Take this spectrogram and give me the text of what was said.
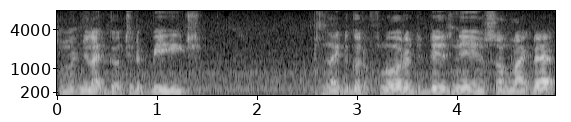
When you like to go to the beach, you like to go to Florida, to Disney or something like that?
